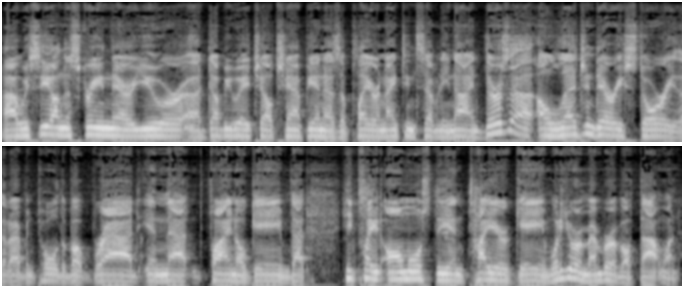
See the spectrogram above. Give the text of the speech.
Uh, we see on the screen there you were a WHL champion as a player in 1979. There's a, a legendary story that I've been told about Brad in that final game that he played almost the entire game. What do you remember about that one?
